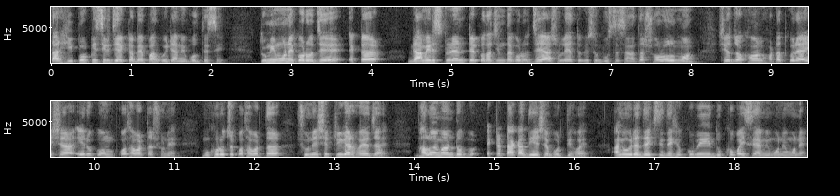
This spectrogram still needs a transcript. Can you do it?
তার হিপোক্রিসির যে একটা ব্যাপার, ওইটা আমি বলতেছি। তুমি মনে করো যে একটা গ্রামের স্টুডেন্টের কথা চিন্তা করো, যে আসলে এত কিছু বুঝতেছে না, তার সরল মন। সে যখন হঠাৎ করে আইসা এরকম কথাবার্তা শুনে, মুখরোচক কথাবার্তা শুনে সে ট্রিগার হয়ে যায়। ভালো অ্যামাউন্ট একটা টাকা দিয়ে সে ভর্তি হয়। আমি ওইটা দেখছি, দেখে খুবই দুঃখ পাইছি আমি মনে মনে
